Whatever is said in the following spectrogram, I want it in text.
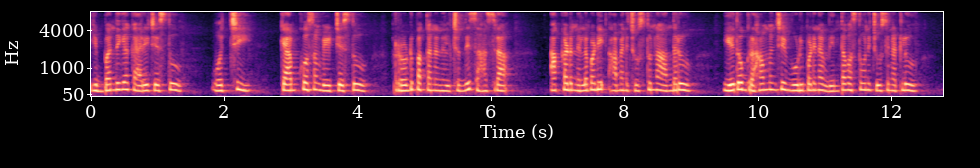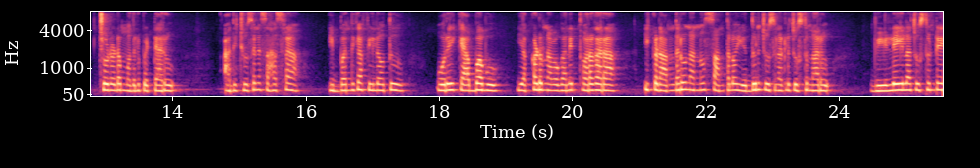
ఇబ్బందిగా క్యారీ చేస్తూ వచ్చి క్యాబ్ కోసం వెయిట్ చేస్తూ రోడ్డు పక్కన నిల్చుంది సహస్ర. అక్కడ నిలబడి ఆమెను చూస్తున్న అందరూ ఏదో గ్రహం నుంచి ఊడిపడిన వింత వస్తువుని చూసినట్లు చూడడం మొదలుపెట్టారు. అది చూసిన సహస్ర ఇబ్బందిగా ఫీల్ అవుతూ ఒరే క్యాబ్ బాబు ఎక్కడున్నావో కానీ త్వరగా రా. ఇక్కడ అందరూ నన్ను సంతలో ఎద్దును చూసినట్లు చూస్తున్నారు. వీళ్ళే ఇలా చూస్తుంటే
